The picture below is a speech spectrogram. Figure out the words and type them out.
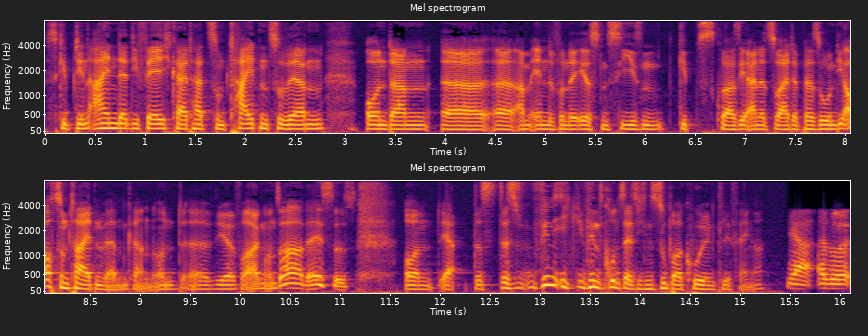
Es gibt den einen, der die Fähigkeit hat, zum Titan zu werden, und dann äh, äh, am Ende von der ersten Season gibt's quasi eine zweite Person, die auch zum Titan werden kann. Und äh, wir fragen uns, ah, wer ist es? Und ja, das, das finde ich, ich finde es grundsätzlich einen super coolen Cliffhanger. ja, also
